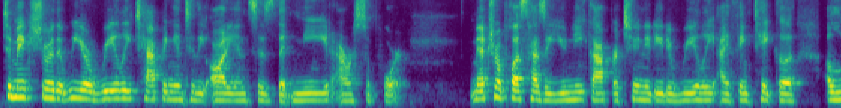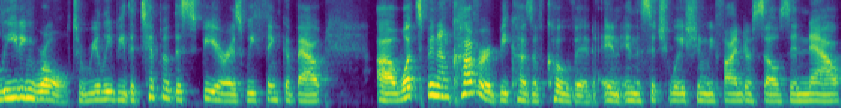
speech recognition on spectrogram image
to make sure that we are really tapping into the audiences that need our support. Metro Plus has a unique opportunity to really, I think, take a, a leading role, to really be the tip of the spear as we think about uh, what's been uncovered because of COVID in, in the situation we find ourselves in now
